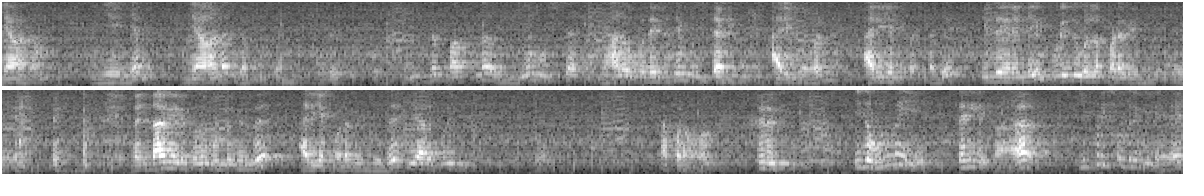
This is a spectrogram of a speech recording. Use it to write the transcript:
ஞானம் ஞேயம் ஞான கம்யம் ஒரு ஒரு சின்ன பாட்டுல வெளியே முடிச்சுட்டாரு. ஞான உபதேசத்தையே முடிச்சுட்டாரு. அறிபவன் அறியப்பட்டது. இந்த ரெண்டையும் புரிந்து கொள்ளப்பட வேண்டியது. ரெண்டாக இருப்பது ஒண்ணுங்கிறது அறியப்பட வேண்டியது. நீ அதை புரிஞ்சு அப்புறம் கிருதி. இந்த உண்மை சரிங்க சார். இப்படி சொல்றீங்களே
